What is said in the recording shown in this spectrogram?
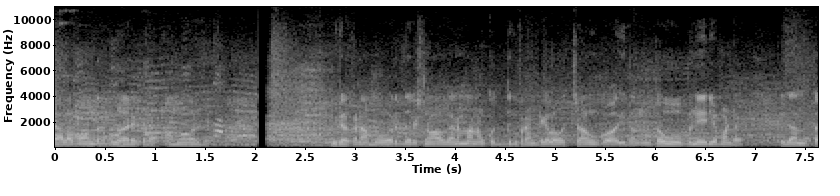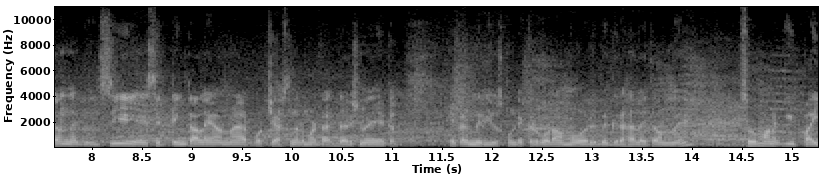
చాలా బాగుంటుంది పులిహోర ఇక్కడ అమ్మవారిది. ఇంకా అక్కడ అమ్మవారి దర్శనం అవగానే మనం కొద్దిగా ఫ్రంట్కి ఇలా వచ్చాం ఇంకో ఇదంతా ఓపెన్ ఏరియా పంట ఇదంతా నాకు తెలిసి సిట్టింగ్ అలా ఏమన్నా ఏర్పాటు చేస్తున్నారు అనమాట దర్శనం అయ్యాక. ఇక్కడ మీరు చూసుకుంటే ఇక్కడ కూడా అమ్మవారి విగ్రహాలు అయితే ఉన్నాయి. సో మనకి పై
